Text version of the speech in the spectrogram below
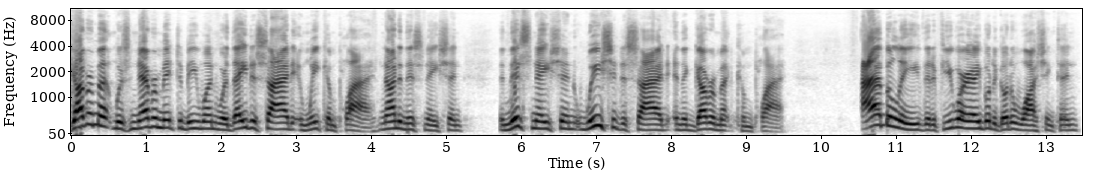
Government was never meant to be one where they decide and we comply. Not in this nation. In this nation, we should decide and the government comply. I believe that if you were able to go to Washington,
